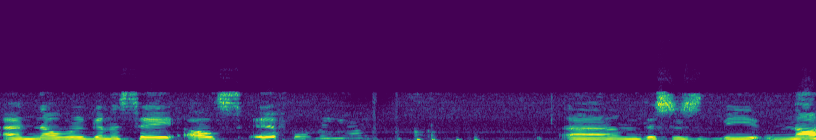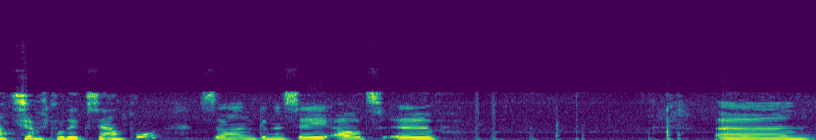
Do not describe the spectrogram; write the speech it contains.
And now we're gonna say else if over here. And this is the not simple example. So I'm gonna say else if um,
